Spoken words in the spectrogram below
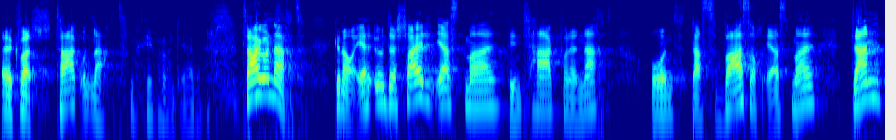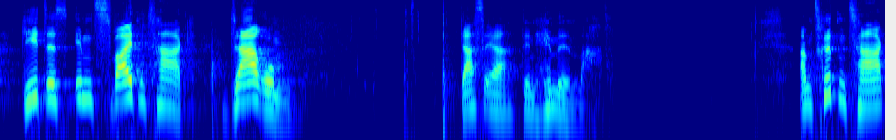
Äh, Quatsch, Tag und Nacht. Himmel und Erde. Tag und Nacht. Genau, er unterscheidet erstmal den Tag von der Nacht und das war es auch erstmal. Dann geht es im zweiten Tag darum, dass er den Himmel macht. Am dritten Tag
